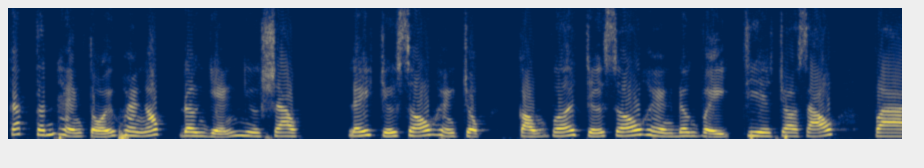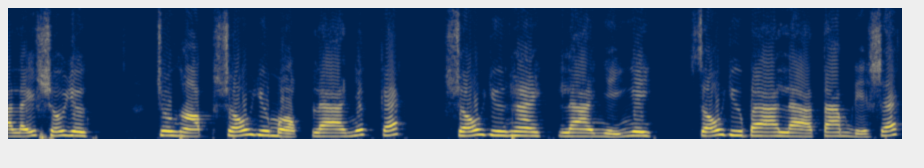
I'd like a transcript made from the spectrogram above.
Cách tính hạn tuổi hoang ngốc đơn giản như sau. Lấy chữ số hàng chục cộng với chữ số hàng đơn vị chia cho 6 và lấy số dư. Trường hợp số dư 1 là nhất cát, số dư 2 là nhị nghi, số dư 3 là tam địa sát,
